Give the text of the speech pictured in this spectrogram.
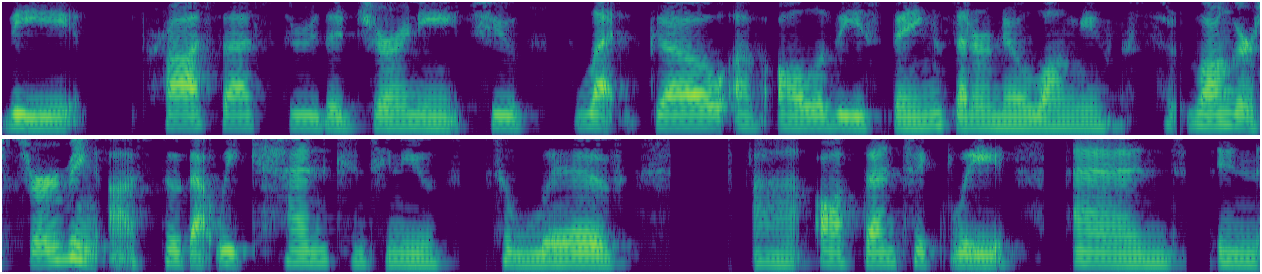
the process through the journey to let go of all of these things that are no longer longer serving us so that we can continue to live uh, authentically and in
